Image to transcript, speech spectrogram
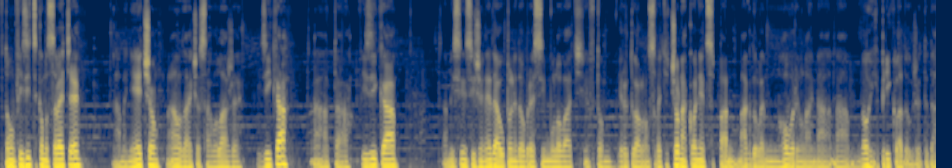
v tom fyzickom svete máme niečo, naozaj, čo sa volá, že fyzika. A tá fyzika sa myslím si, že nedá úplne dobre simulovať v tom virtuálnom svete, čo nakoniec pán Magdalen hovoril aj na, na mnohých príkladoch, že teda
